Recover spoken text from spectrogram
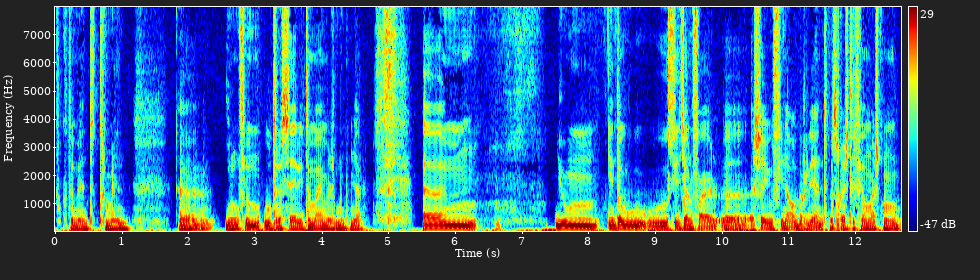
escutamento tremendo uh, e um filme ultra sério também mas muito melhor um, e um, então o, o City on Fire uh, achei o final brilhante mas o resto do filme acho que não,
